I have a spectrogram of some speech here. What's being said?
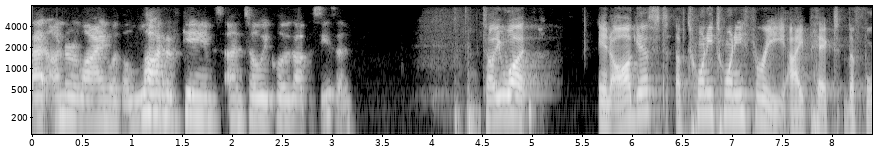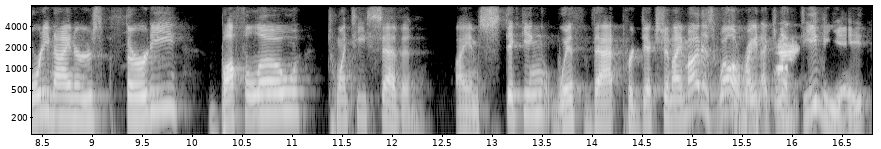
that underline with a lot of games until we close out the season. Tell you what, in August of 2023, I picked the 49ers 30, Buffalo 27. I am sticking with that prediction. I might as well, right? I can't deviate.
